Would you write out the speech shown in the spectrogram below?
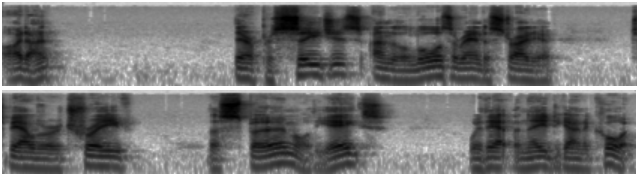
I don't. There are procedures under the laws around Australia to be able to retrieve the sperm or the eggs without the need to go into court.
